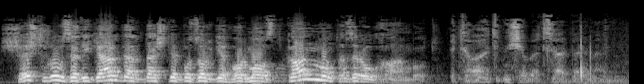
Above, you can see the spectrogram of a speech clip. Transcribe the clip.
شش روز دیگر در دشت بزرگ هرمزدگان منتظر او خواهم بود. اطاعت می شود سربر من.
